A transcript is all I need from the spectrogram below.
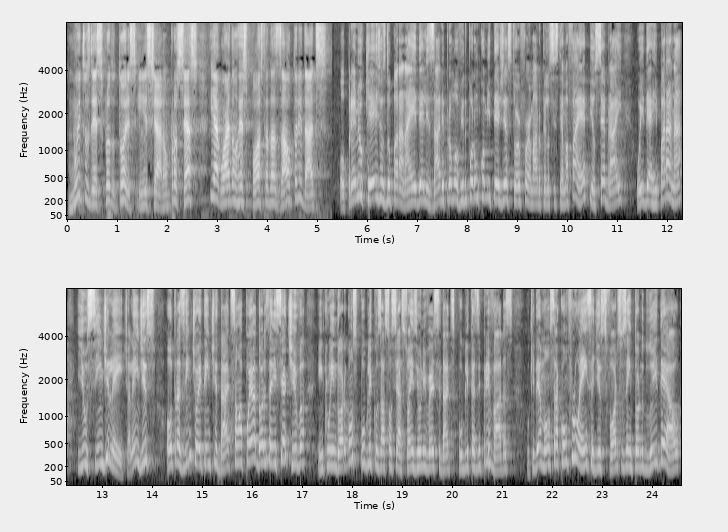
Muitos desses produtores iniciaram o processo e aguardam resposta das autoridades. O Prêmio Queijos do Paraná é idealizado e promovido por um comitê gestor formado pelo Sistema FAEP, o SEBRAE, o IDR Paraná e o Sim de Leite. Além disso, outras 28 entidades são apoiadores da iniciativa, incluindo órgãos públicos, associações e universidades públicas e privadas, o que demonstra a confluência de esforços em torno do ideal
